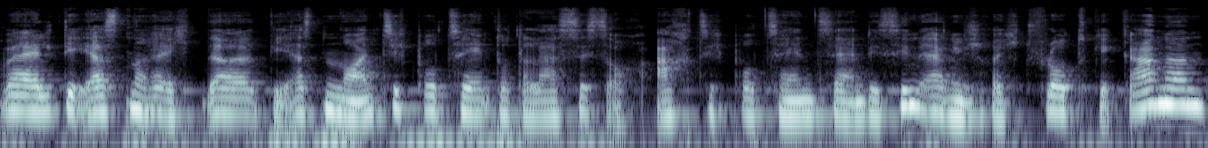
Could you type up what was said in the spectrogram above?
weil die ersten, recht, äh, die ersten 90 Prozent oder lass es auch 80 Prozent sein, die sind eigentlich recht flott gegangen.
